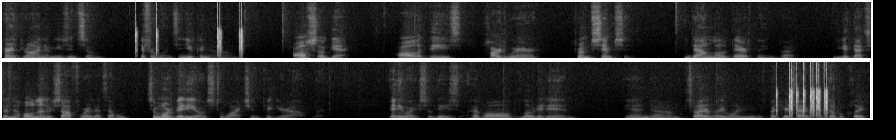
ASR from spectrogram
current drawing I'm using some different ones and you can um, also get all of these hardware from Simpson and download their thing, but you get that's a whole nother software. That's a whole some more videos to watch and figure out. Anyway, so these have all loaded in, and um, so I don't really want any of these. But here's how I'll double click,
